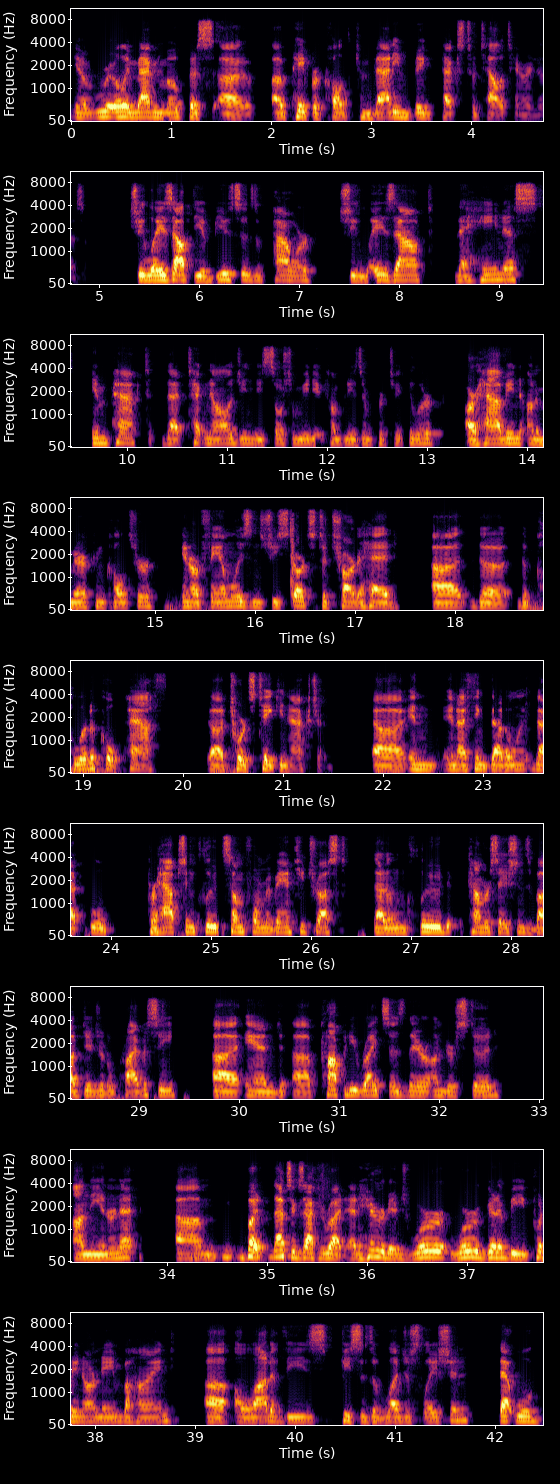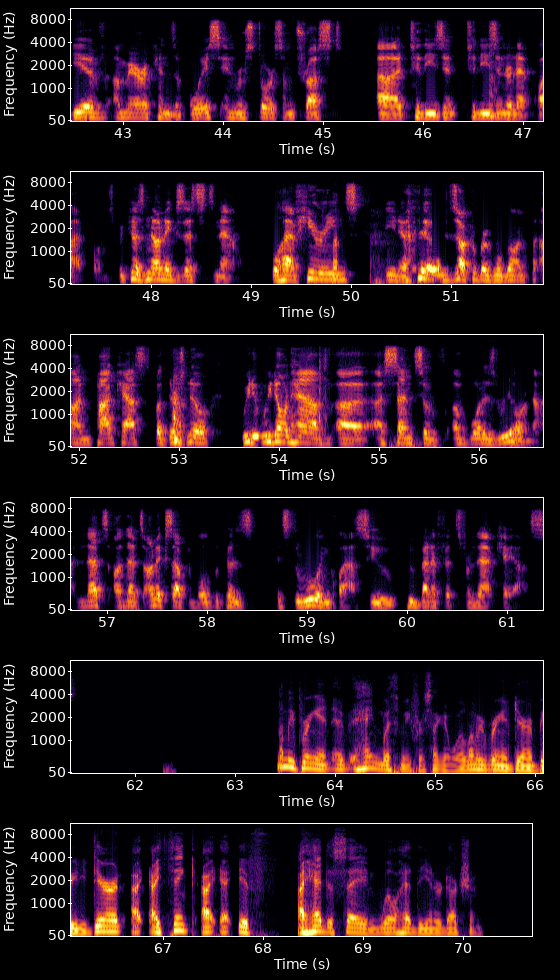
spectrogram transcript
you know, really magnum opus, uh, a paper called "Combating Big Tech's Totalitarianism." She lays out the abuses of power. She lays out the heinous impact that technology and these social media companies, in particular, are having on American culture in our families. And she starts to chart ahead uh, the the political path uh, towards taking action. Uh, and and I think that that will perhaps include some form of antitrust. That'll include conversations about digital privacy uh, and uh, property rights as they're understood on the internet. Um, but that's exactly right. At Heritage, we're we're going to be putting our name behind uh, a lot of these pieces of legislation that will give Americans a voice and restore some trust uh, to these to these internet platforms because none exists now. We'll have hearings. You know, Zuckerberg will go on, on podcasts, but there's no we, we don't have a, a sense of, of what is real or not, and that's uh, that's unacceptable because it's the ruling class who who benefits from that chaos. Let me bring in. Uh, hang with me for a second, Will. Let me bring in Darren Beattie. Darren, I, I think I if I had to say, and Will had the introduction.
